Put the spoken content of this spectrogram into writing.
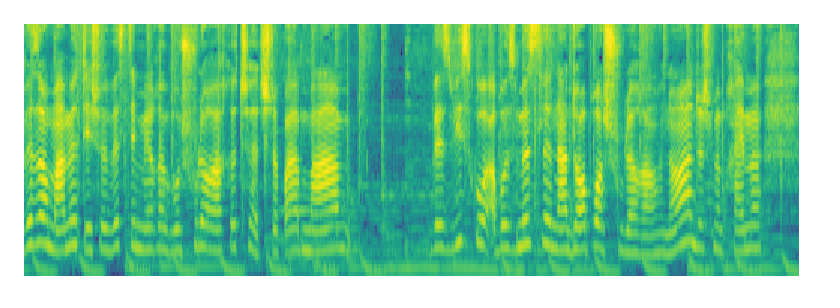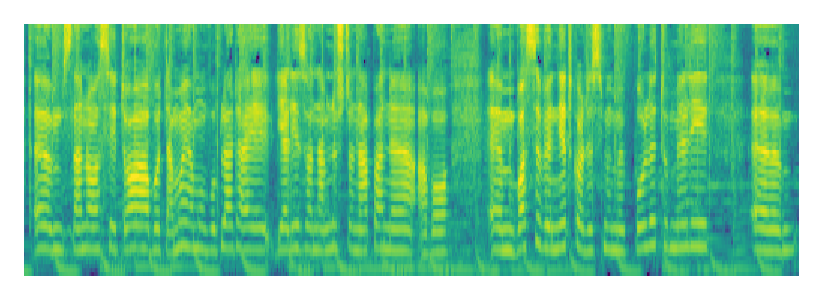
Wieso mamy też wy wisste mir wo schulerach ryczeć Stop ma bez wisko, abo zmysle na dobro szulera, no? Gdyż my prajmy ähm, um, znano se je to, abo tamo je mu vobladaj, jeli so nam nešto napane, abo um, vosebe netko, da smo mi polet umili, um,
